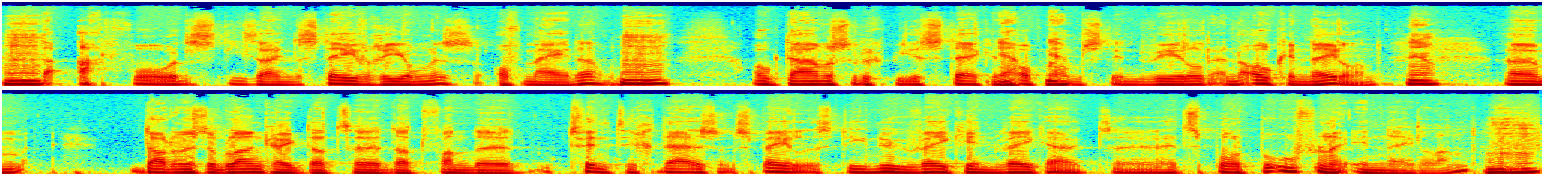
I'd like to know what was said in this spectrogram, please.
Mm. De acht forwards die zijn de stevige jongens of meiden. Mm. Ook damesrugby is sterk in ja, opkomst ja. in de wereld en ook in Nederland. Ja. Um, daarom is het belangrijk dat, uh, dat van de 20.000 spelers... die nu week in week uit uh, het sport beoefenen in Nederland... Mm -hmm.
